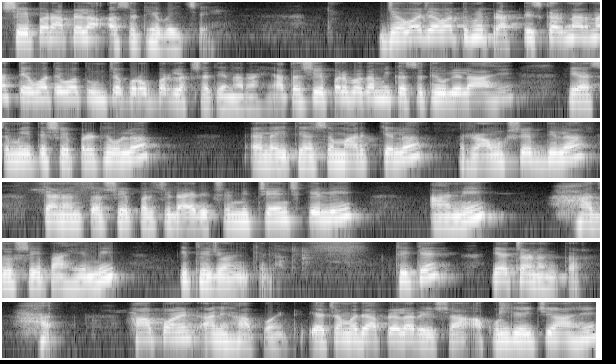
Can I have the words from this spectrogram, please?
शेपर आपल्याला असं ठेवायचं आहे जेव्हा जेव्हा तुम्ही प्रॅक्टिस करणार ना तेव्हा तेव्हा तुमच्या बरोबर लक्षात येणार आहे. आता शेपर बघा मी कसं ठेवलेलं आहे. हे असं मी इथे शेपर ठेवलं. याला इथे असं मार्क केलं. राऊंड शेप दिला. त्यानंतर शेपरची डायरेक्शन मी चेंज केली. आणि हा जो शेप आहे मी इथे जॉईन केला. ठीक आहे? याच्यानंतर हा हा पॉईंट आणि हा पॉईंट याच्यामध्ये आपल्याला रेषा आखून घ्यायची आहे.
